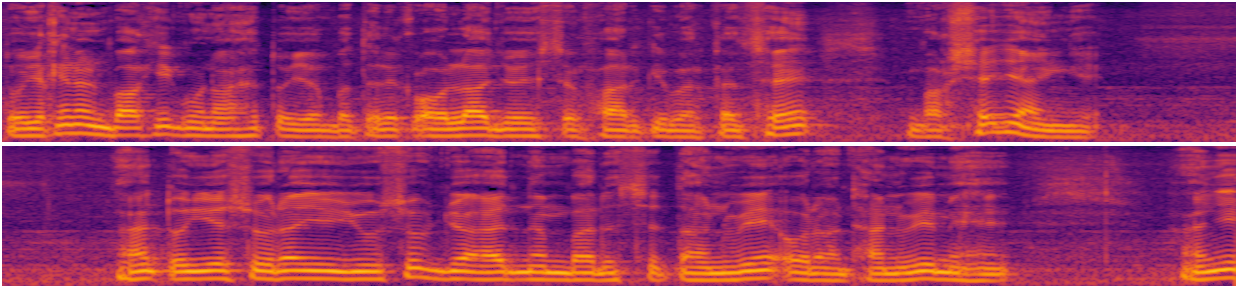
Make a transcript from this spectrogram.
تو یقیناً باقی گناہ تو یہ بطرق اولا جو استغفار کی برکت سے بخشے جائیں گے۔ ہاں تو یہ سورہ یوسف جو عائد نمبر ستانوے اور اٹھانوے میں ہے۔ ہاں جی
